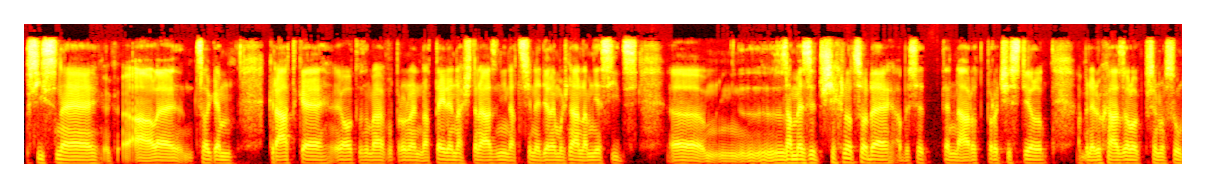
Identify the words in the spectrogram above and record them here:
přísné, ale celkem krátké, jo, to znamená opravdu na týden, na 14 dní, na tři neděle, možná na měsíc, eh, zamezit všechno, co jde, aby se ten národ pročistil, aby nedocházelo k přenosu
